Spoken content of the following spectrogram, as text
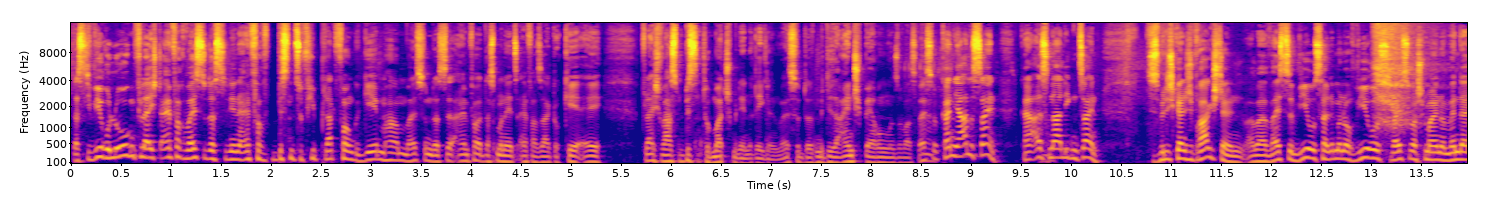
dass die Virologen vielleicht einfach, weißt du, dass sie denen einfach ein bisschen zu viel Plattform gegeben haben, weißt du, und dass einfach, dass man jetzt einfach sagt, okay, ey, vielleicht war es ein bisschen too much mit den Regeln, weißt du, mit dieser Einsperrung und sowas, weißt du, kann ja alles sein, kann alles naheliegend sein. Das will ich gar nicht in Frage stellen, aber weißt du, Virus halt immer noch Virus, weißt du, was ich meine, und wenn da,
